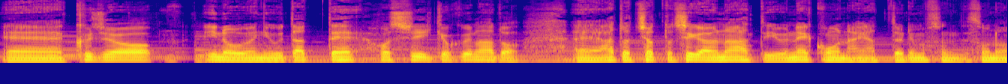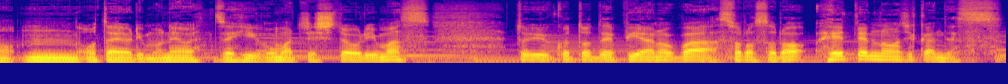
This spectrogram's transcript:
えー、苦情、井上に歌ってほしい曲など、えー、あとちょっと違うなっていうね、コーナーやっておりますんで、その、うん、お便りもね、ぜひお待ちしております。ということでピアノバーそろそろ閉店のお時間です。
